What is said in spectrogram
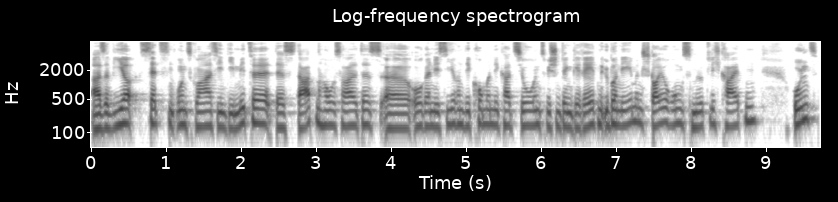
Also wir setzen uns quasi in die Mitte des Datenhaushaltes, äh, organisieren die Kommunikation zwischen den Geräten, übernehmen Steuerungsmöglichkeiten und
